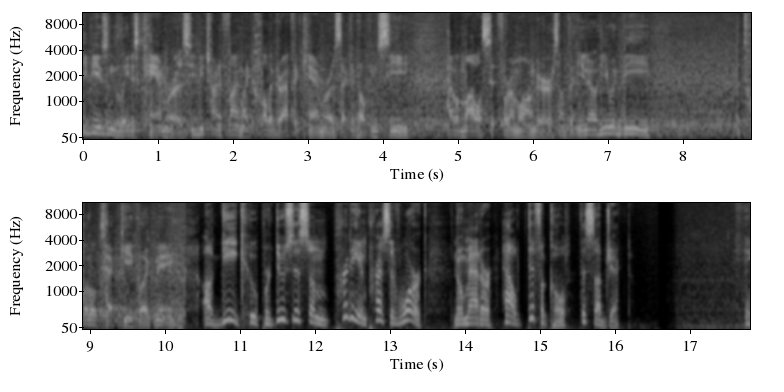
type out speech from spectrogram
he'd be using the latest cameras. He'd be trying to find like holographic cameras that could help him see, have a model sit for him longer or something. You know, he would be a total tech geek like me a geek who produces some pretty impressive work, no matter how difficult the subject. he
